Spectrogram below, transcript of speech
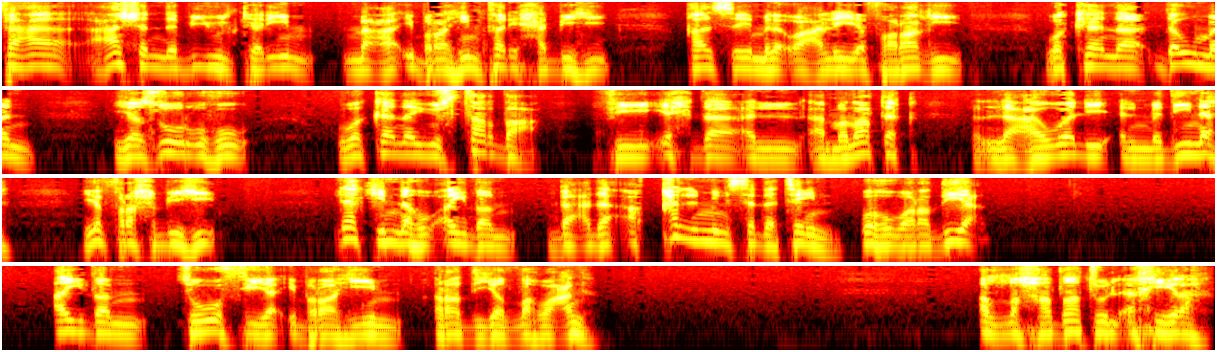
فعاش النبي الكريم مع إبراهيم فرح به. قال سيملأ علي فراغي. وكان دوما يزوره وكان يسترضع في إحدى المناطق العوالي المدينة يفرح به. لكنه أيضا بعد أقل من سنتين وهو رضيع أيضا توفي إبراهيم رضي الله عنه. اللحظات الأخيرة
